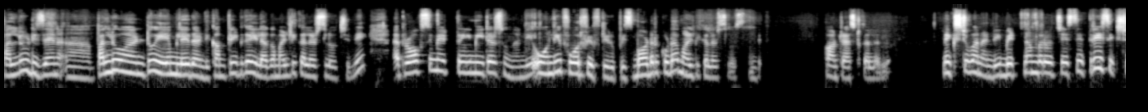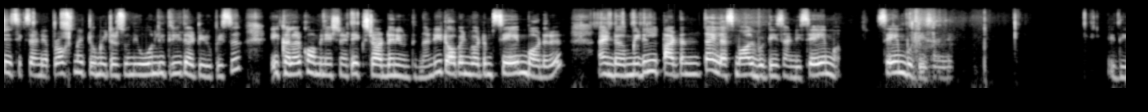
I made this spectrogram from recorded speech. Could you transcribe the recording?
పళ్ళు డిజైన్ పళ్ళు అంటూ ఏం లేదండి. కంప్లీట్గా ఇలాగ మల్టీ కలర్స్లో వచ్చింది. అప్రాక్సిమేట్ త్రీ మీటర్స్ ఉందండి. Only four fifty rupees. Border కూడా మల్టీ కలర్స్లో వస్తుంది. కాంట్రాస్ట్ కలర్లో. నెక్స్ట్ వన్ అండి. బిట్ నెంబర్ వచ్చేసి త్రీ సిక్స్టీ సిక్స్ అండి. అప్రాక్సిమేట్ టూ మీటర్స్ ఉంది. Only three thirty rupees. ఈ కలర్ కాంబినేషన్ అయితే ఎక్స్ట్రాడనరీ ఉంటుందండి. Top and bottom same border. And middle part అంతా ఇలా స్మాల్ బుటీస్ అండి. సేమ్ సేమ్ బుటీస్ అండి. ఇది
